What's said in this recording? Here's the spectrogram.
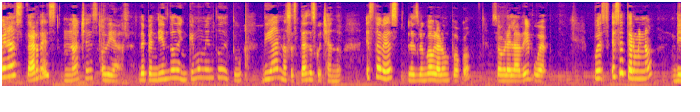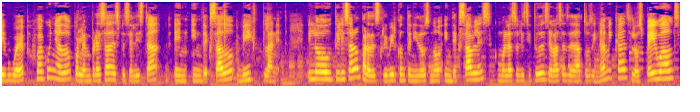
Buenas tardes, noches o días, dependiendo de en qué momento de tu día nos estás escuchando. Esta vez les vengo a hablar un poco sobre la Deep Web. Pues ese término, Deep Web, fue acuñado por la empresa especialista en indexado Big Planet y lo utilizaron para describir contenidos no indexables como las solicitudes de bases de datos dinámicas, los paywalls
